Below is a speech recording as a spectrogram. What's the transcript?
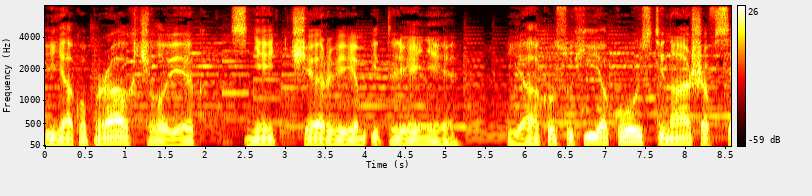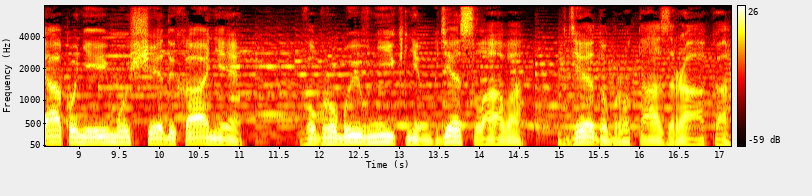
и яко прах человек, снеть червием и тление. Яко сухие кости наша, всяко неимущее дыхание, во грубы вникнем, где слава, где доброта зрака,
